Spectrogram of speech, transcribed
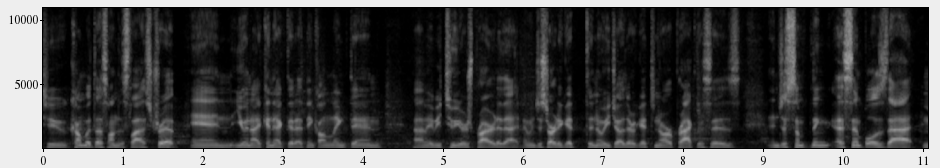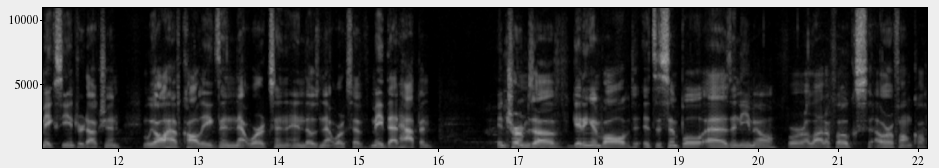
to come with us on this last trip, and you and I connected, I think, on LinkedIn. Uh, maybe two years prior to that. And we just started to get to know each other, get to know our practices, and just something as simple as that makes the introduction. We all have colleagues and networks, and, and those networks have made that happen. In terms of getting involved, it's as simple as an email for a lot of folks or a phone call.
